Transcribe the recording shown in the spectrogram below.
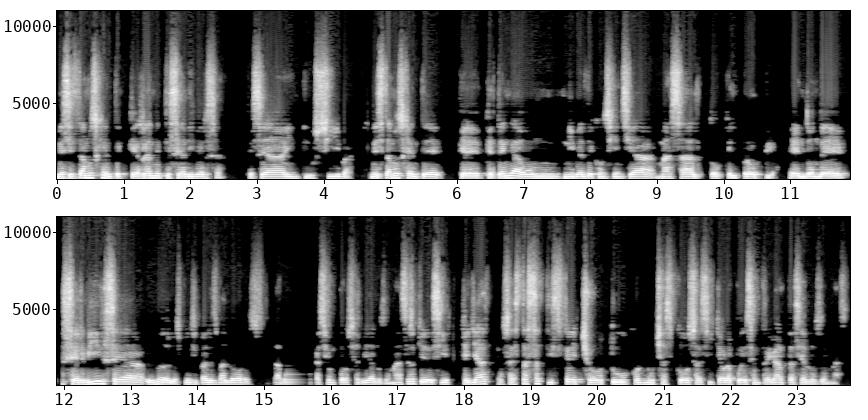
necesitamos gente que realmente sea diversa, que sea inclusiva. Necesitamos gente que, tenga un nivel de conciencia más alto que el propio, en donde servir sea uno de los principales valores, la vocación por servir a los demás. Eso quiere decir que ya, o sea, estás satisfecho tú con muchas cosas y que ahora puedes entregarte hacia los demás.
